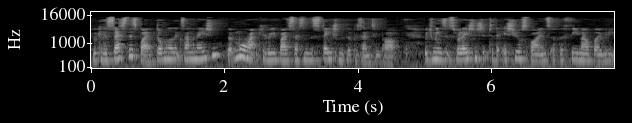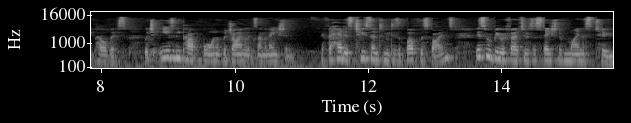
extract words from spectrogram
We can assess this by abdominal examination, but more accurately by assessing the station of the presenting part, which means its relationship to the ischial spines of the female bony pelvis, which are easily palpable on a vaginal examination. If the head is 2 centimetres above the spines, this would be referred to as a station of minus 2,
